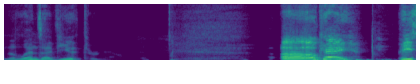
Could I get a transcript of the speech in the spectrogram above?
the lens I view it through now. Uh okay. Peace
